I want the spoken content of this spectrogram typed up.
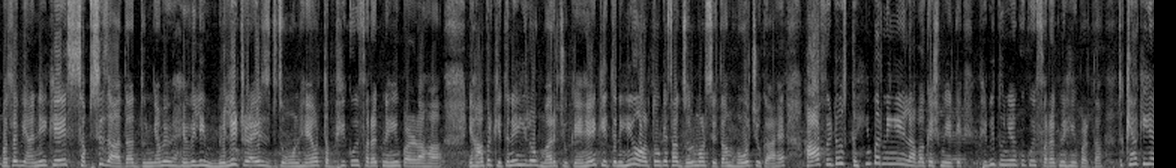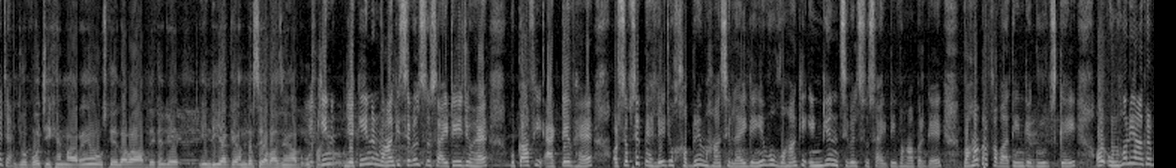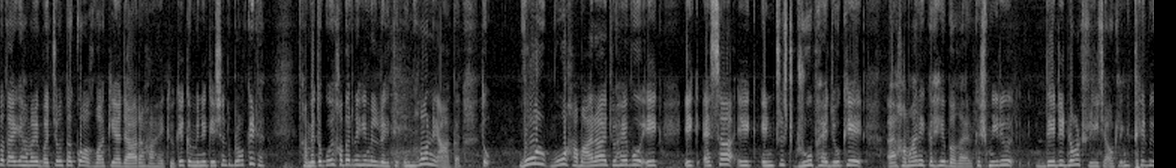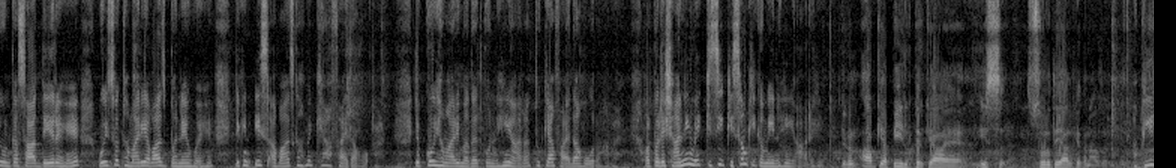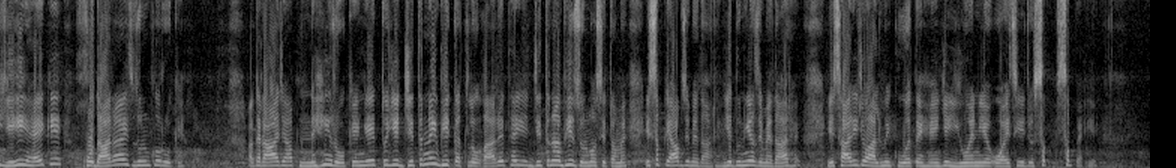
مطلب یعنی کہ سب سے زیادہ دنیا میں ہیویلی ملیٹرائزڈ زون ہے اور تب بھی کوئی فرق نہیں پڑ رہا۔ یہاں پر کتنے ہی لوگ مر چکے ہیں کتنی ہی عورتوں کے ساتھ ظلم اور ستم ہو چکا ہے۔ ہاف ویڈوز کہیں پر نہیں ہے علاوہ کشمیر کے پھر بھی دنیا کو کوئی فرق نہیں پڑتا۔ تو کیا کیا جائے؟ جو وہ چیخیں مار رہے ہیں اس کے علاوہ آپ دیکھیں گے انڈیا کے اندر سے آوازیں آپ یقین یقیناً وہاں کی سول سوسائٹی جو ہے وہ کافی ایکٹیو ہے۔ اور سب سے پہلے جو خبریں وہاں سے لائی گئی ہیں وہ وہاں کی انڈین سول سوسائٹی وہاں پر گئے، وہاں پر خواتین کے گروپس گئی اور انہوں نے آ کر بتایا کہ ہمارے بچوں تک کو اغوا کیا جا رہا ہے کیونکہ کمیونیکیشن تو بلاکڈ ہے۔ ہمیں تو کوئی خبر نہیں مل رہی تھی۔ انہوں نے آ کر، تو وہ وہ ہمارا جو ہے وہ ایک ایک ایسا ایک انٹرسٹ گروپ ہے جو کہ ہمارے کہے بغیر Kashmiri they did not reach out لیکن پھر بھی ان کا ساتھ دے رہے ہیں۔ وہ اس وقت ہماری آواز بنے ہوئے ہیں۔ لیکن اس آواز کا ہمیں کیا فائدہ ہو رہا ہے جب کوئی ہماری مدد کو نہیں آ رہا تو کیا فائدہ ہو رہا ہے؟ اور پریشانی میں کسی قسم کی کمی نہیں آ رہی۔ لیکن آپ کی اپیل پھر کیا ہے اس صورتحال کے تناظر میں؟ اپیل یہی ہے کہ خدا را اس ظلم کو روکے اگر آج آپ نہیں روکیں گے تو یہ جتنے بھی قتل و غارت ہے یہ جتنا بھی ظلم و ستم ہے یہ سب کے آپ ذمہ دار ہیں یہ دنیا ذمہ دار ہے۔ یہ ساری جو عالمی قوتیں ہیں یہ یو این یہ او آئی سی جو سب سب ہے یہ۔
